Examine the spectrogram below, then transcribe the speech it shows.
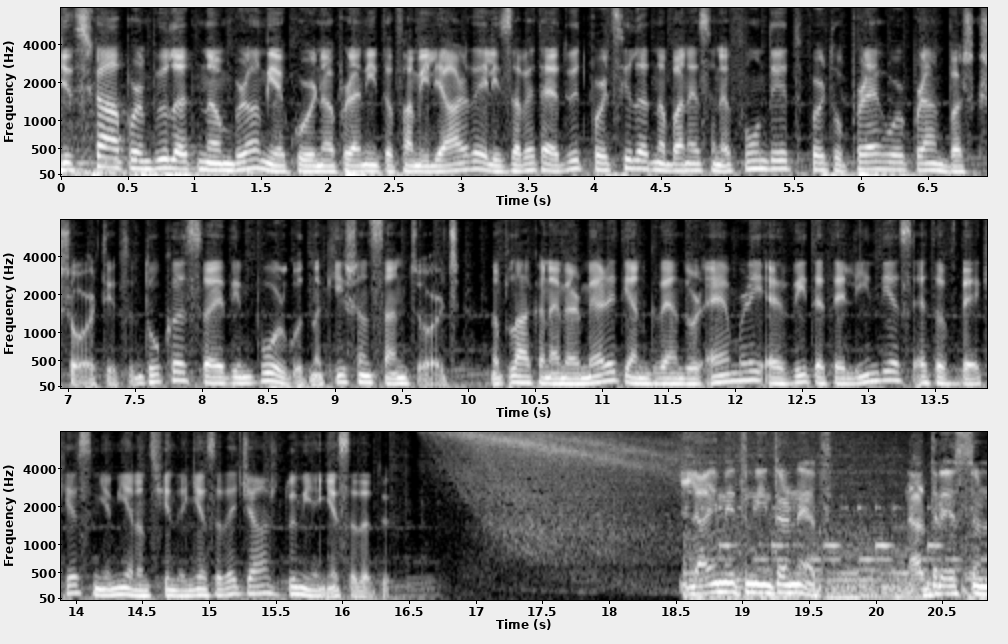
Gjithçka përmbyllet në mbrëmje kur në prani të familjarëve Elizabeta e Dytë përcillet në banesën e fundit për t'u prehur pranë bashkëshortit, dukës së Edimburgut në kishën San Xhorxh. Në pllakën e mermerit janë gdhendur emri e vitet e lindjes e të vdekjes një mijë e nëntëqind e njëzet e gjashtë dy mijë e njëzet e dy. Lajmet në internet në adresën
